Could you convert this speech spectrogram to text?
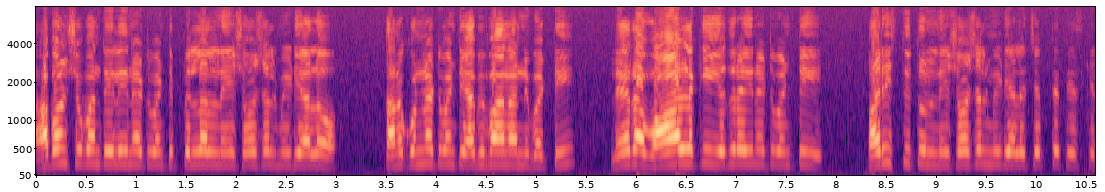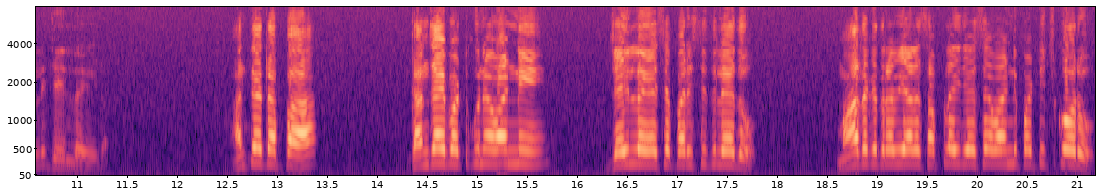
అభంశుభం తెలియనటువంటి పిల్లల్ని సోషల్ మీడియాలో తనకున్నటువంటి అభిమానాన్ని బట్టి లేదా వాళ్ళకి ఎదురైనటువంటి పరిస్థితుల్ని సోషల్ మీడియాలో చెప్తే తీసుకెళ్ళి జైల్లో వేయడం. అంతే తప్ప గంజాయి పట్టుకునేవాడిని జైల్లో వేసే పరిస్థితి లేదు. మాదక ద్రవ్యాలు సప్లై చేసేవాడిని పట్టించుకోరు.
